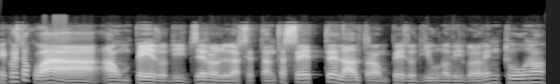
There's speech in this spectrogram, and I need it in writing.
e questo qua ha, un peso di 0,77, l'altro ha un peso di 1,21,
